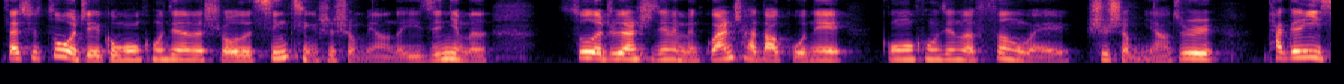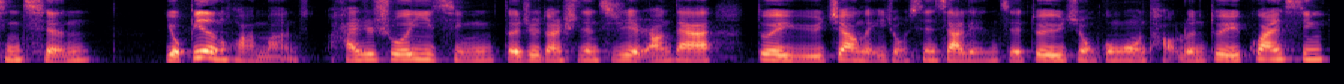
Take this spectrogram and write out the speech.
在去做这个公共空间的时候的心情是什么样的，以及你们做的这段时间里面观察到国内公共空间的氛围是什么样，就是它跟疫情前有变化吗？还是说疫情的这段时间其实也让大家对于这样的一种线下连接，对于这种公共讨论，对于关心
